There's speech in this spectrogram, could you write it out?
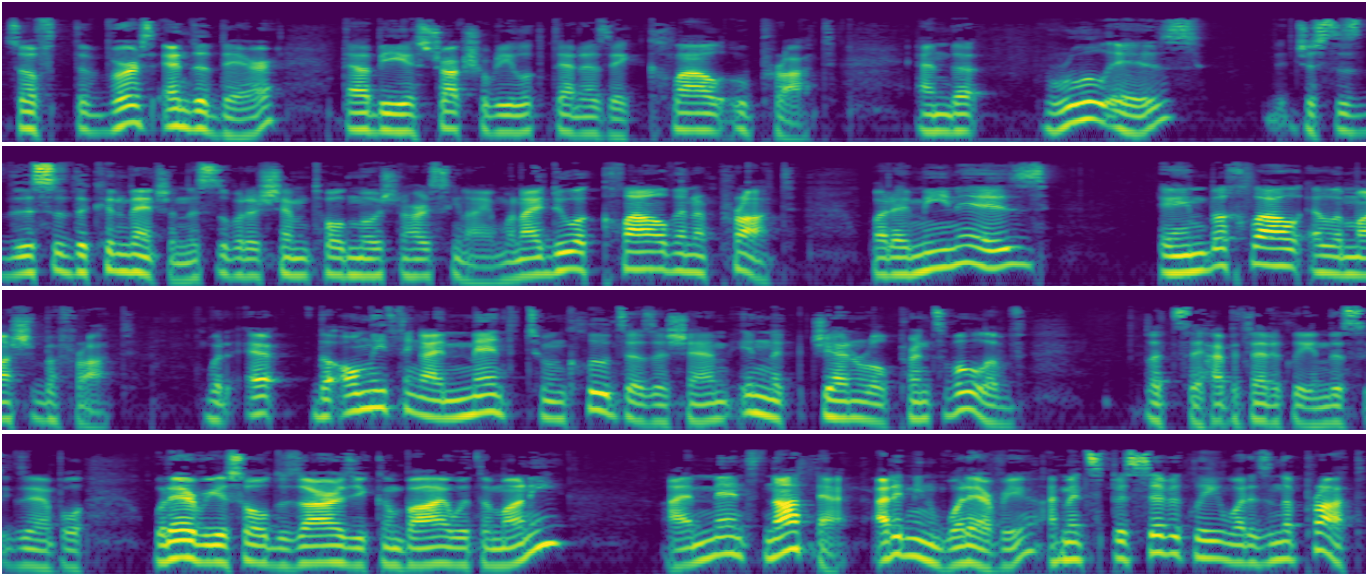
So if the verse ended there, that would be a structure be looked at as a klal uprat. And the rule is, just as this is the convention, this is what Hashem told Moshe Har Sinai. When I do a klal, then a prat. What I mean is, ein b'chlal elamash b'frat. What, the only thing I meant to include, says Hashem, in the general principle of, let's say hypothetically in this example, whatever your soul desires you can buy with the money, I meant not that. I didn't mean whatever. You I meant specifically what is in the prat.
